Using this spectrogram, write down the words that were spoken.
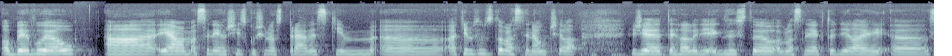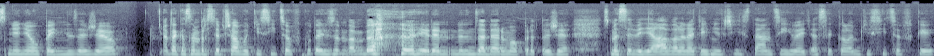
objevujou a já mám asi nejhorší zkušenost právě s tím uh, a tím jsem se to vlastně naučila, že tyhle lidi existují a vlastně jak to dělají, uh, směňují peníze, že jo. A tak jsem prostě přijela o tisícovku, takže jsem tam byla jeden den zadarmo, protože jsme si vydělávali na těch vnitřních stáncích, veď asi kolem tisícovky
